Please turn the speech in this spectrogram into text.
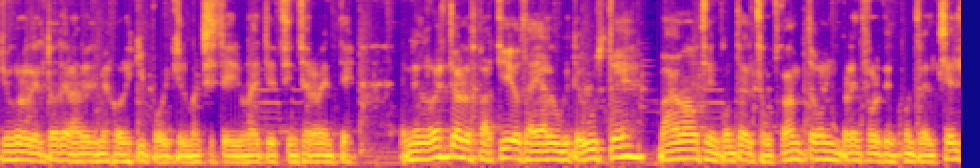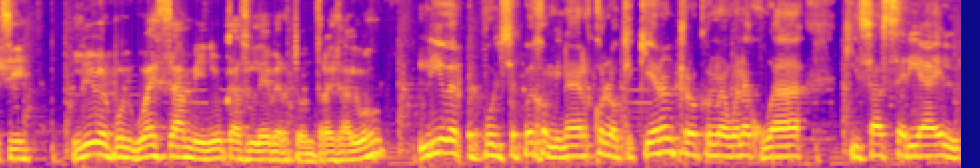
Yo creo que el Tottenham es mejor equipo que el Manchester United, sinceramente. En el resto de los partidos hay algo que te guste. Bournemouth en contra del Southampton, Brentford en contra del Chelsea, Liverpool, West Ham y Newcastle Everton. ¿Traes algo? Liverpool se puede combinar con lo que quieran. Creo que una buena jugada quizás sería el,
